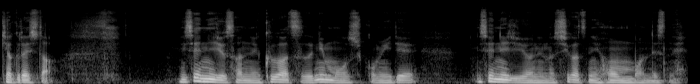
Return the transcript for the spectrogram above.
逆でした。2023年9月に申し込みで2024年の4月に本番ですね。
